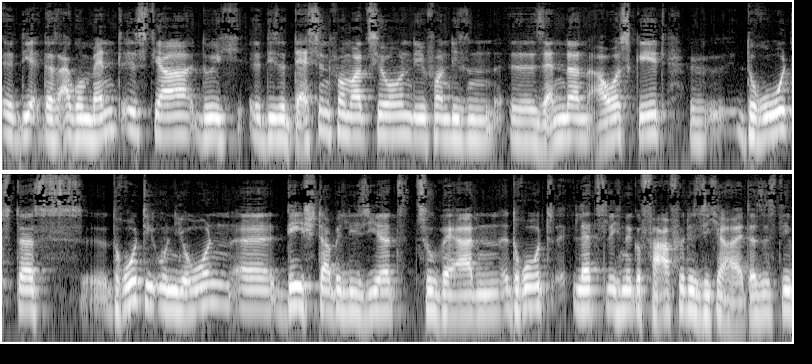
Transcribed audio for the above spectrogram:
äh, die, das Argument ist ja durch äh, diese Desinformation, die von diesen äh, Sendern ausgeht, droht das, droht die Union äh, destabilisiert zu werden, droht letztlich eine Gefahr für die Sicherheit. Das ist die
